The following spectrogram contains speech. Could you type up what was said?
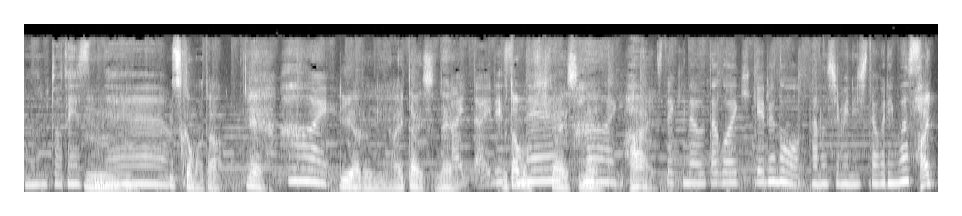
本当ですね、うん、いつかまたね、はい、リアルに会いたいですね。会いたいですね。歌も聞きたいですね。はい、はい、素敵な歌声聞けるのを楽しみにしております。はい。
